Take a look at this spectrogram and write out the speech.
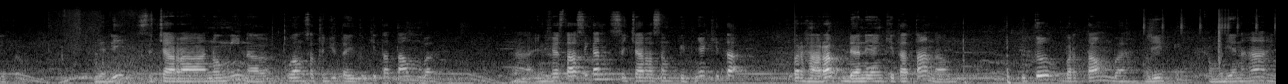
gitu. Jadi secara nominal uang satu juta itu kita tambah. Nah investasi kan secara sempitnya kita berharap dana yang kita tanam itu bertambah di kemudian hari.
